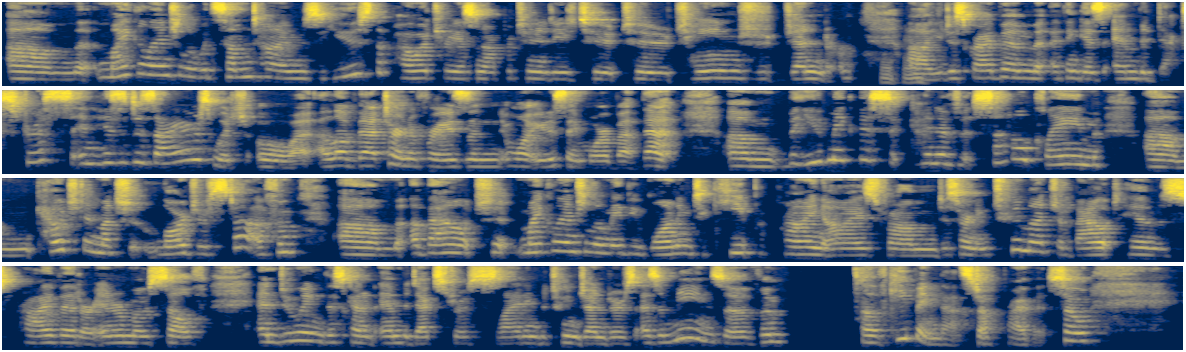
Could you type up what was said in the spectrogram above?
um, Michelangelo would sometimes use the poetry as an opportunity to, to change gender. Mhm. Uh, you describe him, I think, as ambidextrous in his desires, which, oh, I, I love that turn of phrase and want you to say more about that. Um, but you make this kind of subtle claim, um, couched in much larger stuff, um, about Michelangelo maybe wanting to keep prying eyes from discerning too much about his private or innermost self and doing this kind of ambidextrous sliding between genders as a means of of keeping that stuff private. So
